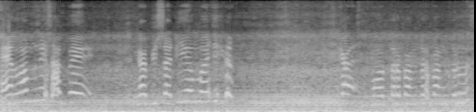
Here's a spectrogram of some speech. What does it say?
Helm nih sampai nggak bisa diem aja. Mau terbang-terbang terus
